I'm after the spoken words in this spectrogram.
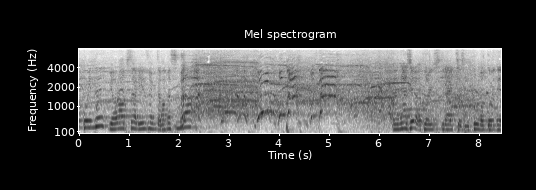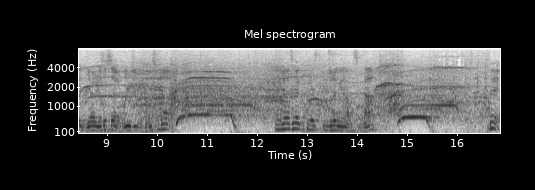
맡고 있는 19살 이은서입니다. 반갑습니다. 안녕하세요. 더이스트라이트에서 보컬을 맡고 있는 16살 이유진입니다. 반갑습니다. 네, 안녕하세요. 기타리스트 김준혁입니다. 반갑습니다. 네,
